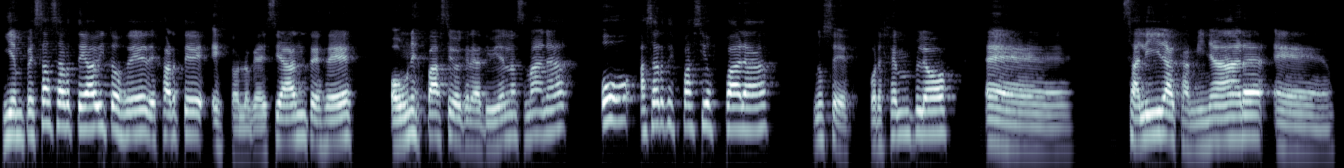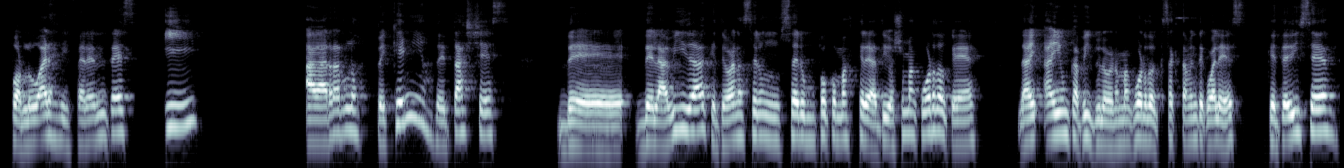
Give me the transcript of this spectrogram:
y empezás a hacerte hábitos de dejarte esto, lo que decía antes de o un espacio de creatividad en la semana, o hacerte espacios para, no sé, por ejemplo, eh, salir a caminar eh, por lugares diferentes y agarrar los pequeños detalles de, de, la vida que te van a hacer un ser un poco más creativo. Yo me acuerdo que hay, un capítulo, que no me acuerdo exactamente cuál es, que te dice,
